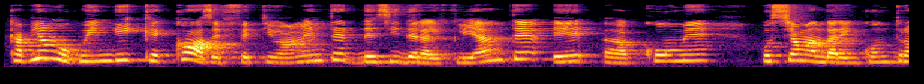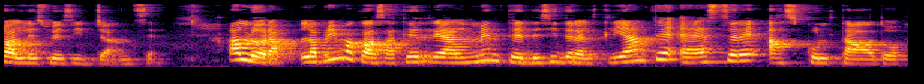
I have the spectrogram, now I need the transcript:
Capiamo quindi che cosa effettivamente desidera il cliente e uh, come possiamo andare incontro alle sue esigenze. Allora, la prima cosa che realmente desidera il cliente è essere ascoltato,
